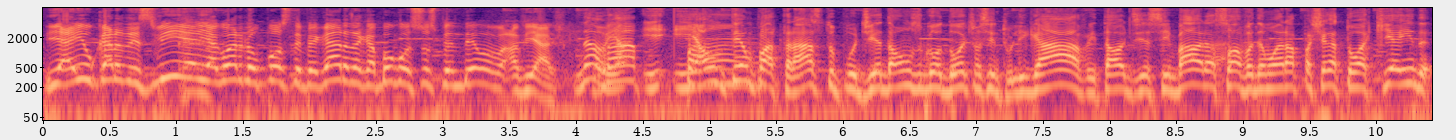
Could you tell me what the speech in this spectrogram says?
E aí o cara desvia e agora não posso te pegar, daqui a pouco suspendeu a, a viagem. Não, e, há- e- e há um tempo atrás tu podia dar uns godô, tipo assim, tu ligava e tal, dizia assim, bah, olha só, vou demorar pra chegar, tô aqui ainda.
